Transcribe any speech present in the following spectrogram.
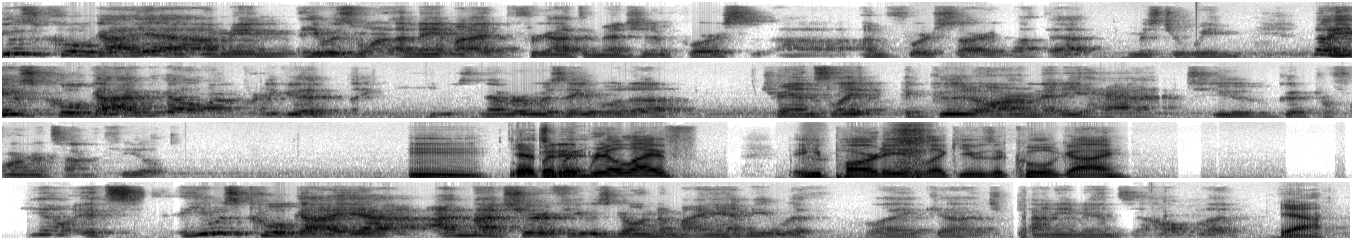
He was a cool guy, yeah. I mean, he was one a name I forgot to mention, of course. Uh, unfortunately, sorry about that, Mr. Weeden. No, he was a cool guy. We got along pretty good. Like he just never was able to translate the good arm that he had to good performance on the field. Mm. Yeah, it's but in real life he partied like he was a cool guy You know, it's he was a cool guy. Yeah, I'm not sure if he was going to Miami with like uh, Johnny Manziel, but Yeah, he's a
